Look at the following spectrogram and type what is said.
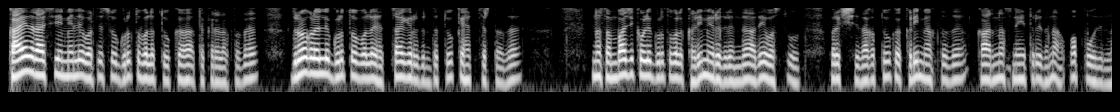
ಕಾಯದ ರಾಶಿಯ ಮೇಲೆ ವರ್ತಿಸುವ ಗುರುತು ಬಲ ತೂಕ ಅಂತ ಕರೆಯಲಾಗ್ತದೆ. ಧ್ರುವಗಳಲ್ಲಿ ಗುರುತು ಬಲ ಹೆಚ್ಚಾಗಿರೋದ್ರಿಂದ ತೂಕ ಹೆಚ್ಚಿರ್ತದೆ. ಇನ್ನು ಸಂಭಾಜಿ ಬಳಿ ಗುರುತ್ವ ಬಲ ಕಡಿಮೆ ಇರೋದ್ರಿಂದ ಅದೇ ವಸ್ತು ಪರೀಕ್ಷಿಸಿದಾಗ ತೂಕ ಕಡಿಮೆ ಆಗ್ತದೆ. ಕಾರಣ ಸ್ನೇಹಿತರು ಇದನ್ನು ಒಪ್ಪುವುದಿಲ್ಲ.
